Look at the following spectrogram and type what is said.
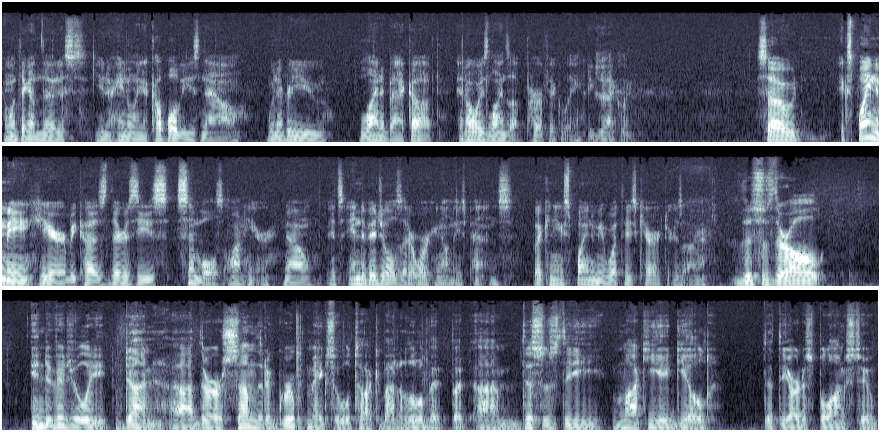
And one thing I've noticed, you know, handling a couple of these now, whenever you line it back up, it always lines up perfectly. Exactly. So explain to me here because there's these symbols on here. Now, it's individuals that are working on these pens, but can you explain to me what these characters are? This is, they're all individually done. Uh, there are some that a group makes that we'll talk about in a little bit, but um, this is the Maki-E Guild that the artist belongs to,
